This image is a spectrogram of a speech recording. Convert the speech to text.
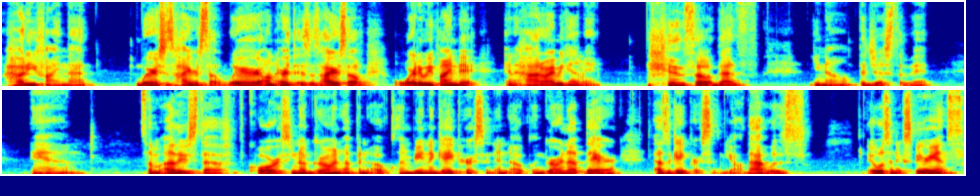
How do you find that? Where is his higher self? Where on earth is his higher self? Where do we find it? And how do I become it? so that's, you know, the gist of it. And some other stuff, of course, you know, growing up in Oakland, being a gay person in Oakland, growing up there as a gay person, y'all, that was, it was an experience.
